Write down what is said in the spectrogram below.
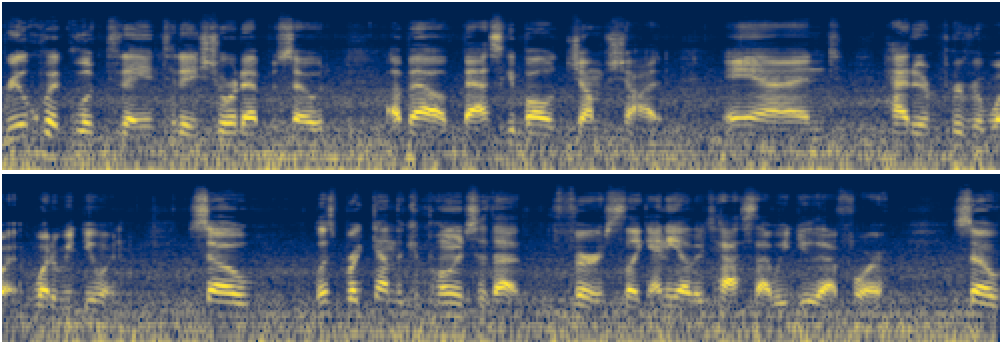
real quick look today in today's short episode about basketball jump shot and how to improve it. What what are we doing? So let's break down the components of that first, like any other task that we do that for. So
